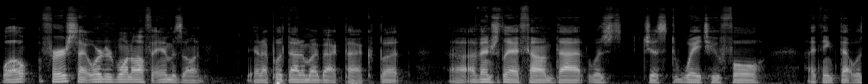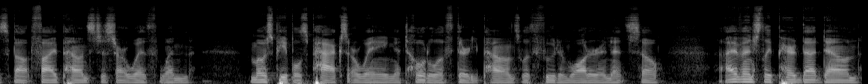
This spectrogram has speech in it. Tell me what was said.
Well, first I ordered one off of Amazon and I put that in my backpack, but uh, eventually I found that was just way too full. I think that was about five pounds to start with when most people's packs are weighing a total of 30 pounds with food and water in it. So I eventually pared that down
